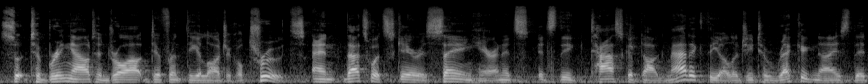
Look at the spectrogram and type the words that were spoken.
so, to bring out and draw out different theological truths. And that's what Scaer is saying here. And it's, it's the task of dogmatic theology to recognize that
